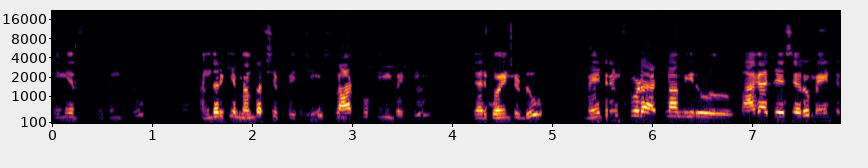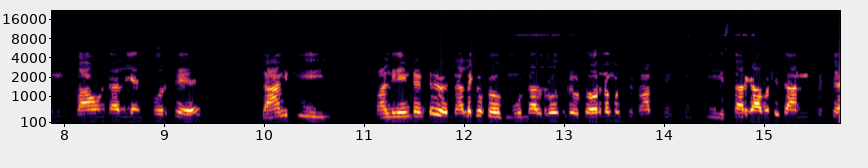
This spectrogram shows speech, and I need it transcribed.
సీనియర్ సిటిజన్స్ అందరికీ మెంబర్షిప్ ఇచ్చి స్లాట్ బుకింగ్ పెట్టి they are going to do maintenance కూడా అట్లా మీరు బాగా చేశారు మెయింటెనెన్స్ బాగుండాలి అని కోరితే దానికి వాళ్ళు ఏంటంటే నెలకి ఒక మూడు నాలుగు రోజులు టోర్నమెంట్స్ కాంపిటీషన్స్కి ఇస్తారు కాబట్టి దాని నుంచి వచ్చే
